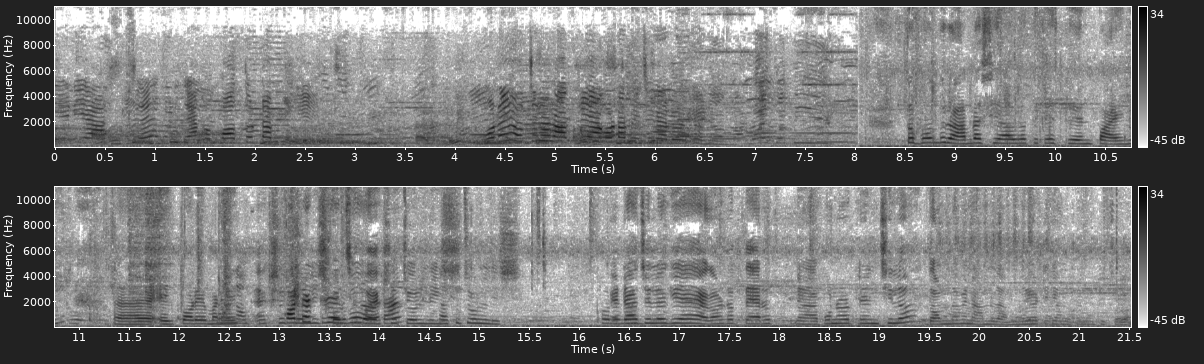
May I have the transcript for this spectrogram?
নিয়ে নিয়ে আসছে। দেখো কতটা ভিড়। মনেই হচ্ছে না রাত্রি এগারোটা বেজে গেল এখানে। তো বন্ধুরা আমরা শিয়ালদা থেকে ট্রেন পাইনি। এরপরে মানে কটা ট্রেন ছিল একশো চল্লিশ। এটা ছিল গিয়ে এগারোটা তেরো পনেরো ট্রেন ছিল দমদমে নামলাম নৈহাটি জংশনে উঠেছিলাম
